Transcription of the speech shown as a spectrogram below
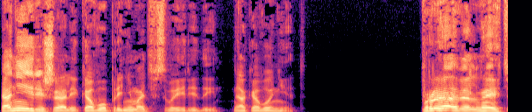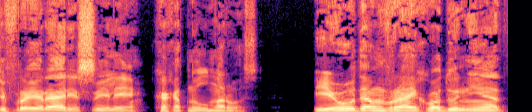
Они и решали, кого принимать в свои ряды, а кого нет. «Правильно эти фраера решили», — хохотнул Мороз. «Иудам в рай ходу нет.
